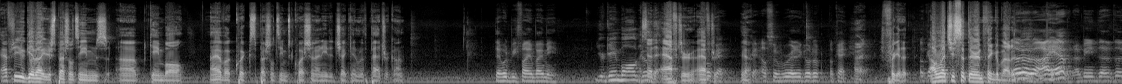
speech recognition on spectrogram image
After you give out your special teams uh, game ball, I have a quick special teams question I need to check in with Patrick on. That would be fine by me. Your game ball I goes. said after, after. Okay. Yeah. Okay. Oh, so we're ready to go to okay. All right. Forget it. Okay. I'll let you sit there and think about it. No, no, no. I haven't. I mean, the the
